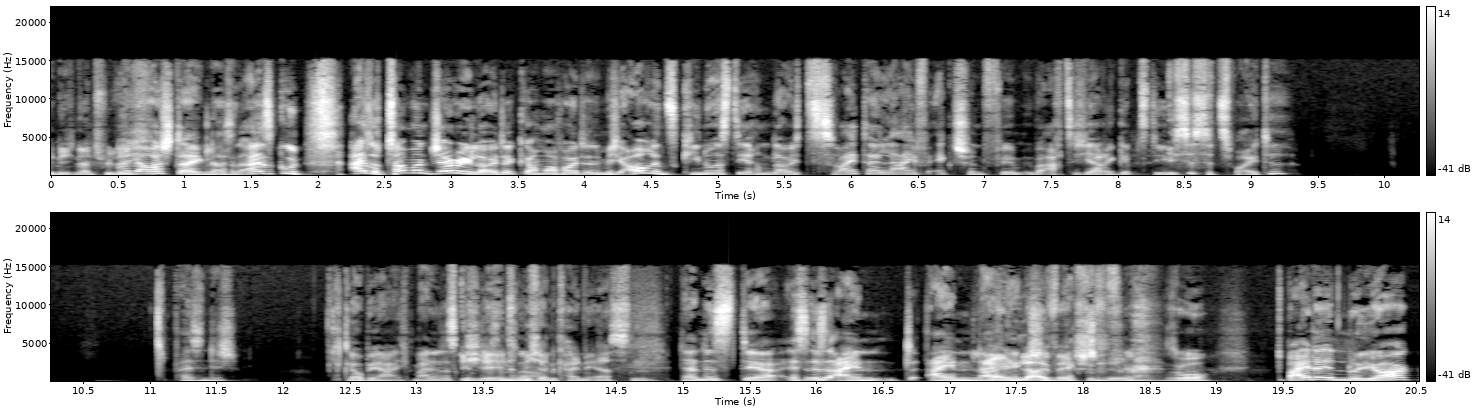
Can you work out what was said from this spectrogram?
bin ich natürlich. ich aussteigen lassen. Alles gut. Also Tom und Jerry, Leute, kommen auf heute nämlich auch ins Kino. Ist deren, glaube ich, zweiter Live-Action-Film. Über 80 Jahre gibt es die. Ist es der zweite? Weiß ich nicht. Ich glaube ja, ich meine das Ich erinnere mich an keinen ersten. Dann ist der, es ist ein, ein Live-Action-Film. Live so, beide in New York.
